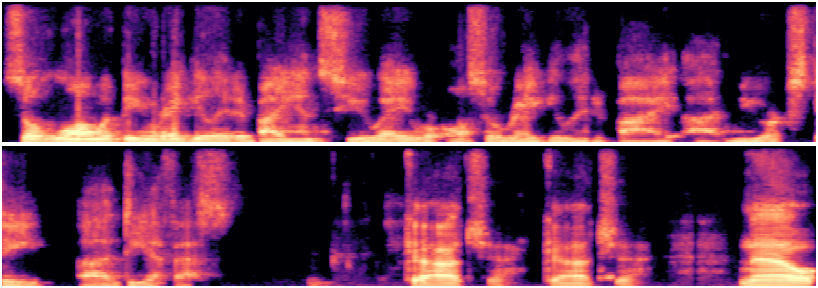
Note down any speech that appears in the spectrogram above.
So, along with being regulated by NCUA, we're also regulated by uh, New York State uh, DFS. Gotcha, gotcha. Now,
